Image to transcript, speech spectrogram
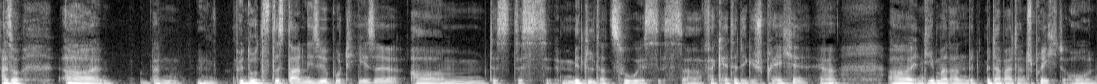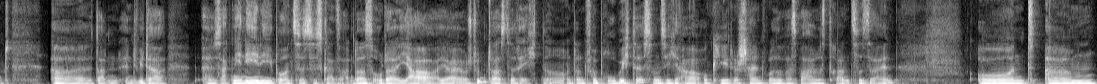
Also äh, man benutzt es dann, diese Hypothese. Ähm, das, das, Mittel dazu ist, ist äh, verkettete Gespräche, ja, äh, indem man dann mit Mitarbeitern spricht und äh, dann entweder äh, sagt, nee, nee, nee, bei uns ist es ganz anders oder ja, ja, stimmt, da hast du recht. Ne? Und dann verprobe ich das und sehe, ah, okay, da scheint wohl was Wahres dran zu sein. Und, ähm,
